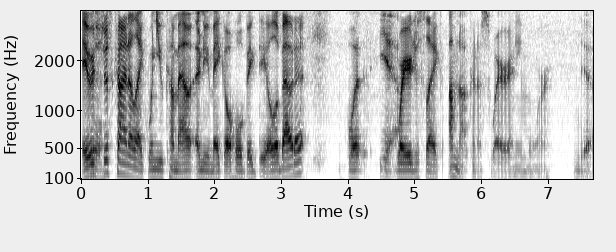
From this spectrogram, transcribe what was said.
It was Yeah. just kind of like when you come out and you make a whole big deal about it, What? Yeah. where you're just like, I'm not gonna swear anymore. Yeah.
